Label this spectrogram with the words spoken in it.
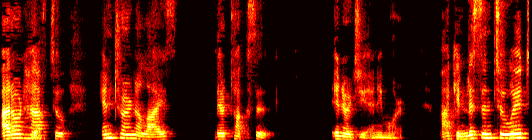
I don't have yeah. to internalize their toxic energy anymore. I can listen to it,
